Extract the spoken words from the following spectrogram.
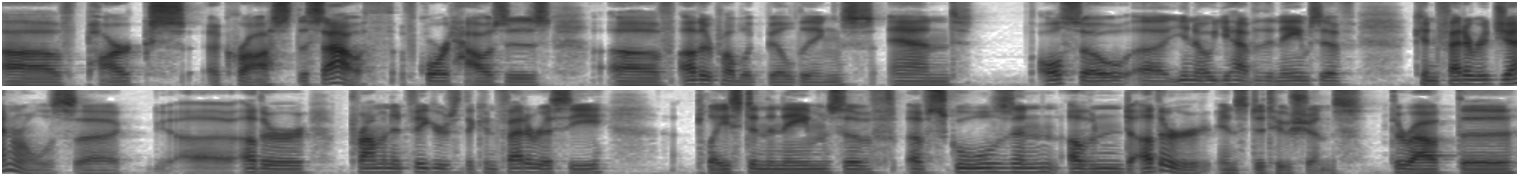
of parks across the South, of courthouses, of other public buildings, and also, uh, you know, you have the names of Confederate generals, uh, uh, other prominent figures of the Confederacy placed in the names of, of schools and, and other institutions throughout the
